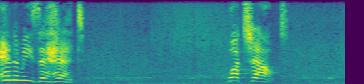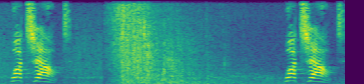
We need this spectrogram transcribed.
Enemies ahead! Watch out! Watch out! Watch out!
